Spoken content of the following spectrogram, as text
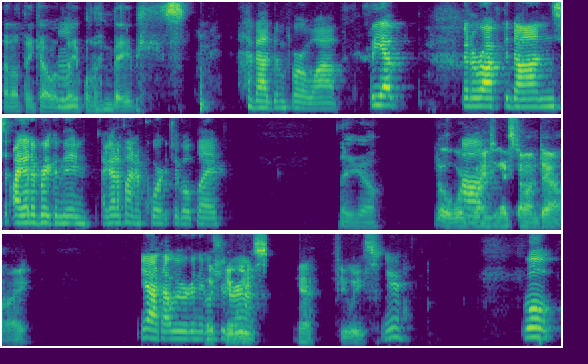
I don't think I would Hmm. label them babies. I've had them for a while. But yep, gonna rock the Dons. I gotta break them in. I gotta find a court to go play. There you go. Oh, we're going to Um, next time I'm down, right? Yeah, I thought we were gonna go shoot around. weeks. Yeah, a few weeks. Yeah. Well,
